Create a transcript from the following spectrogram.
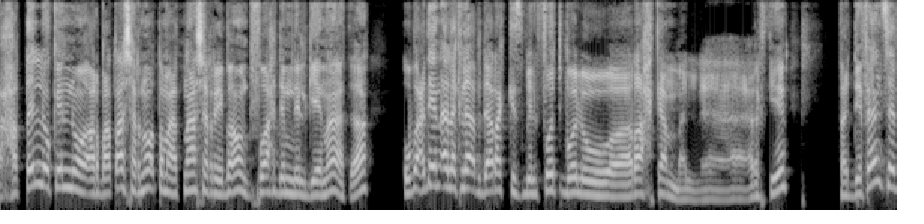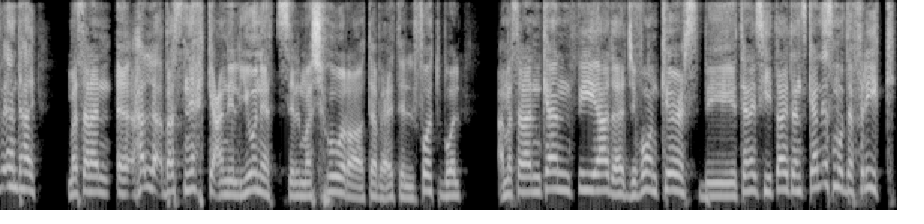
حط له كأنه 14 نقطة مع 12 rebound في واحدة من ال game ات آه. وبعدين قال لك لا بدي أركز بال football وراح كمل آه، عرفت كيف؟ فال defensive end هاي مثلا آه، هلأ بس نحكي عن ال units المشهورة تبعت ال football. مثلا كان في هذا جيفون كيرس بتينيسي تايتنز كان اسمه the freak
